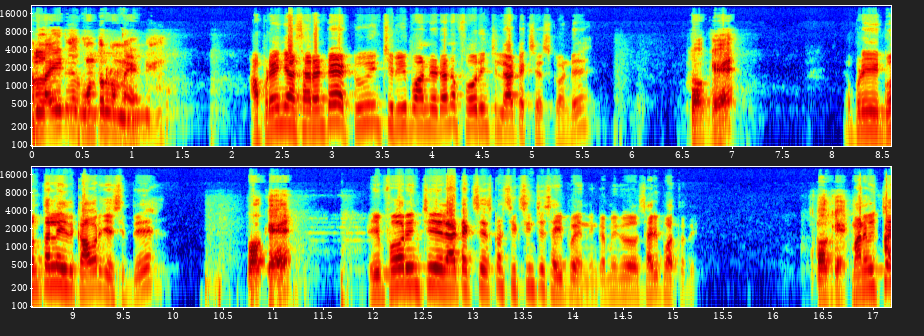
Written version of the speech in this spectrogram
లైట్గా గుంతలు ఉన్నాయండి. అప్పుడు ఏం చేస్తారంటే టూ ఇంచ్ రీబాండెడ్ అని ఫోర్ ఇంచ్ లాటెక్స్ వేసుకోండి. ఓకే. ఇప్పుడు ఈ గుంతల్ని ఇది కవర్ చేసిద్ది. ఓకే. ఈ ఫోర్ ఇంచ్ లాటెక్స్ వేసుకొని సిక్స్ ఇంచెస్ అయిపోయింది. ఇంకా మీకు సరిపోతుంది. ఓకే. మనం ఇచ్చే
